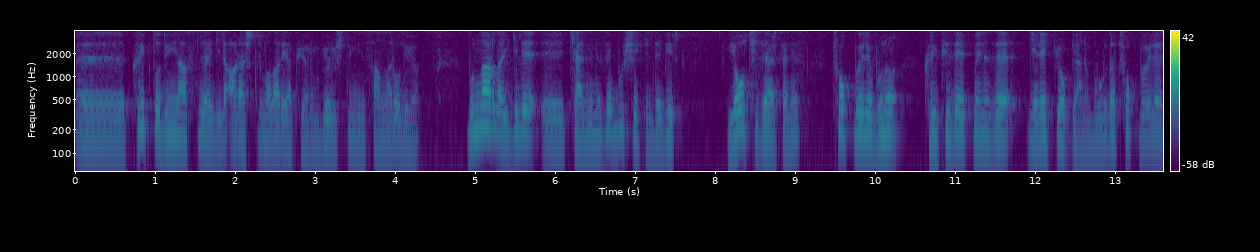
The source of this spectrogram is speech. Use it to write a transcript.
Ee, kripto dünyasıyla ilgili araştırmalar yapıyorum. Görüştüğüm insanlar oluyor. Bunlarla ilgili e, kendinize bu şekilde bir yol çizerseniz çok böyle bunu kritize etmenize gerek yok. Yani burada çok böyle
